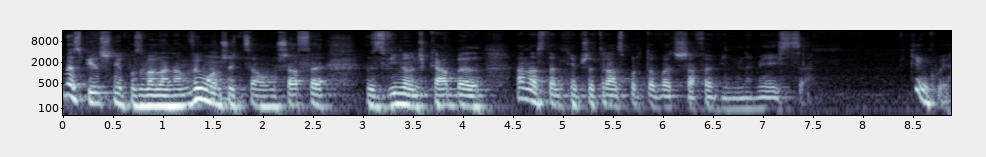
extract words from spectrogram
bezpiecznie pozwala nam wyłączyć całą szafę, zwinąć kabel, a następnie przetransportować szafę w inne miejsce. Dziękuję.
